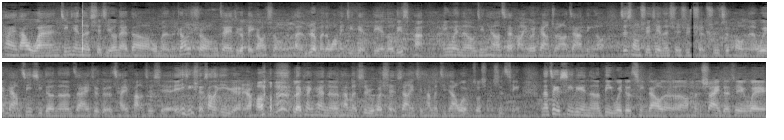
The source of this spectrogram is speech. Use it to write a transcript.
嗨，大家午安！今天呢，学姐又来到我们高雄，在这个北高雄很热门的完美景点店 Nodisca。因为呢，我今天要采访一位非常重要的嘉宾哦。自从学姐呢选举选出之后呢，我也非常积极的呢，在这个采访这些诶已经选上的议员，然后来看看呢他们是如何选上，以及他们即将为我们做什么事情。那这个系列呢，第一位就请到了呃很帅的这一位，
